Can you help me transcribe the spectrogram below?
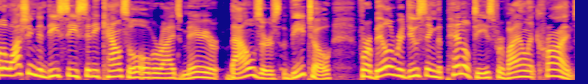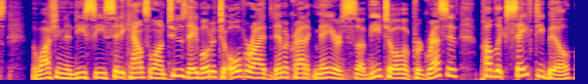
Well, the Washington, D.C. City Council overrides Mayor Bowser's veto for a bill reducing the penalties for violent crimes. The Washington, D.C. City Council on Tuesday voted to override the Democratic mayor's uh, veto of a progressive public safety bill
